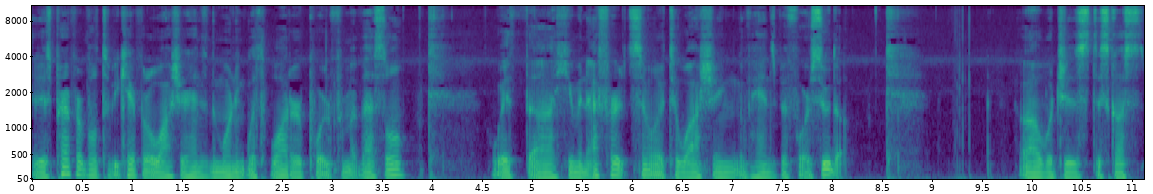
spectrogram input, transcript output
it is preferable to be careful to wash your hands in the morning with water poured from a vessel with uh, human effort, similar to washing of hands before Suda, uh, which is discussed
